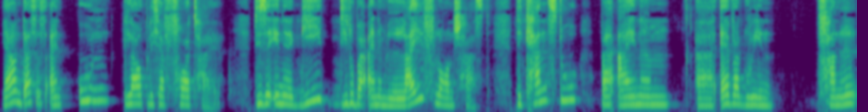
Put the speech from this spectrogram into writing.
Ja, und das ist ein unglaublicher Vorteil. Diese Energie, die du bei einem Live-Launch hast, die kannst du bei einem äh, Evergreen-Funnel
